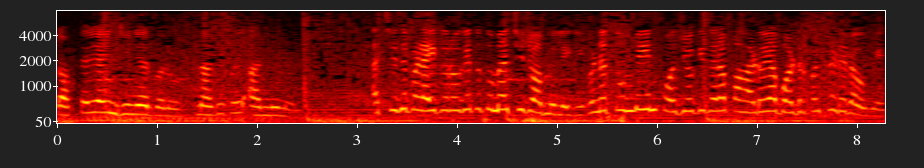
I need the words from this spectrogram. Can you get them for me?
डॉक्टर या इंजीनियर बनो ना कि कोई आर्मी मैन अच्छे से पढ़ाई करोगे तो तुम्हें अच्छी जॉब मिलेगी वरना तुम भी इन फौजियों की तरह पहाड़ों या बॉर्डर पर खड़े रहोगे।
